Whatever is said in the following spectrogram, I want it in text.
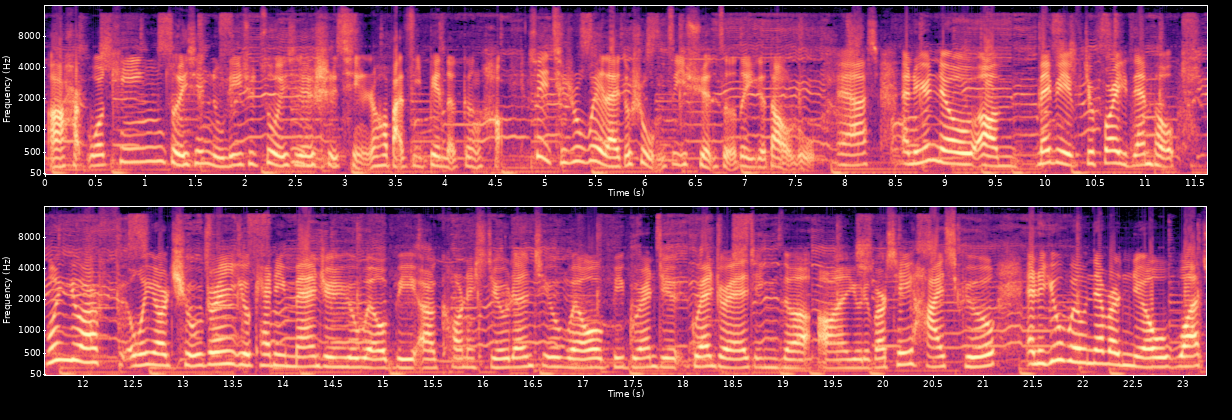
啊、hard working，做一些努力去做一些事情，然后把自己变得更好。所以其实未来都是我们自己选择的一个道路。 Yes, and you know, um, maybe to, for example, when you are f- when you are children, you can imagine you will be a college student, you will be gradu- graduate in the uh, university, high school, and you will never know what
